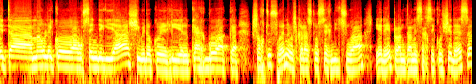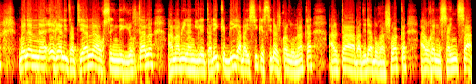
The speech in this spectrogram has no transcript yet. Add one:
Eta mauleko aurzaindegia, Sibiroko erri elkargoak sortu zuen Euskarazko zerbitzua ere plantan ezartzeko sedez, baina errealitatean aurzaindegi hortan amabilangiletarik bigabaizik ez dira Euskaldunak alta badira borrasoak aurren zaintza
